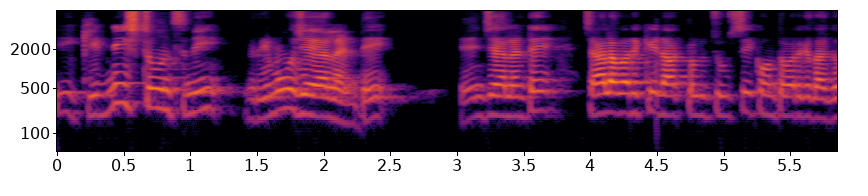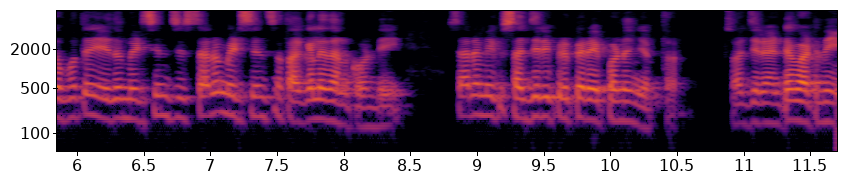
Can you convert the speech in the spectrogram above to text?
ఈ కిడ్నీ స్టోన్స్ని రిమూవ్ చేయాలంటే ఏం చేయాలంటే చాలా వరకు డాక్టర్లు చూసి కొంతవరకు తగ్గకపోతే ఏదో మెడిసిన్స్ ఇస్తారు. మెడిసిన్స్ తగ్గలేదు అనుకోండి సరే మీకు సర్జరీ ప్రిపేర్ అయిపోండి అని చెప్తారు. సర్జరీ అంటే వాటిని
